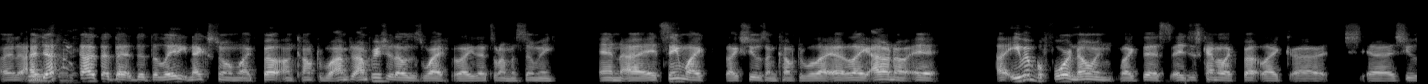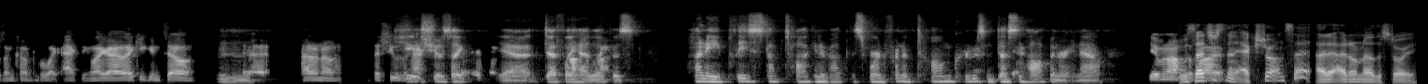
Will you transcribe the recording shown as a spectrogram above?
I, I Really definitely thought that the, that the lady next to him like felt uncomfortable. I'm I'm pretty sure that was his wife. Like that's what I'm assuming. And uh, it seemed like like she was uncomfortable. Like uh, like I don't know. It, uh, even before knowing like this, it just kind of like felt like uh, she, uh, she was uncomfortable like acting. Like I like you can tell. Mhm. Uh, I don't know that she was. She, she was like, yeah, definitely had like this. Honey, please stop talking about this. We're in front of Tom Cruise and Dustin Hoffman right now. giving off was that vibe. just an extra on set? I, I don't know the story.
